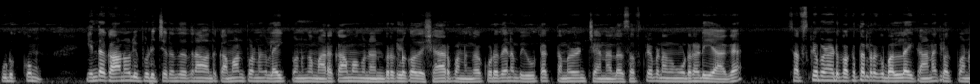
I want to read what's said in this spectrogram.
கொடுக்கும். இந்த காணொளி பிடிச்சிருந்ததுன்னா வந்து கமெண்ட் பண்ணுங்கள் லைக் பண்ணுங்கள் மறக்காமல் உங்கள் நண்பர்களுக்கும் அதை ஷேர் பண்ணுங்கள் கூடவே நம்ம யூடியூப் தமிழ் சேனலை சப்ஸ்கிரைப் பண்ணாங்க உடனடியாக சப்ஸ்கிரைப் பண்ணிட்டு பக்கத்தில் இருக்க பெல் ஐக்கானை கிளிக் பண்ணுங்கள்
